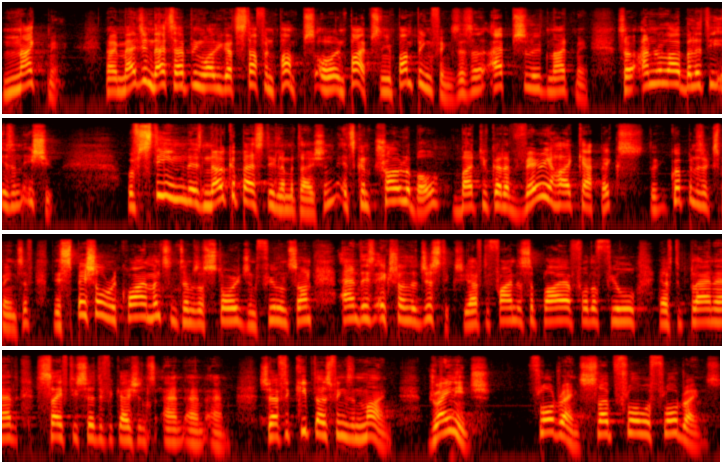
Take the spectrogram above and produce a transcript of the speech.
Nightmare. Now imagine that's happening while you've got stuff in pumps or in pipes and you're pumping things. It's an absolute nightmare. So unreliability is an issue. With steam, there's no capacity limitation. It's controllable, but you've got a very high capex. The equipment is expensive. There's special requirements in terms of storage and fuel and so on, and there's extra logistics. You have to find a supplier for the fuel. You have to plan ahead, safety certifications, and, and, and. So you have to keep those things in mind. Drainage, floor drains, slope floor with floor drains.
